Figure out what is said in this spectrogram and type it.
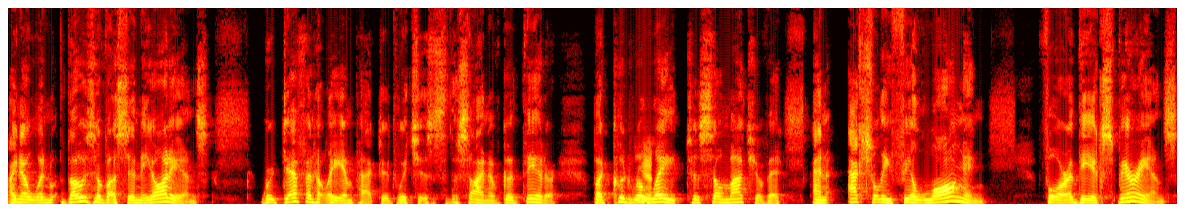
I know when those of us in the audience were definitely impacted, which is the sign of good theater, but could relate yeah. to so much of it. And actually feel longing for the experience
